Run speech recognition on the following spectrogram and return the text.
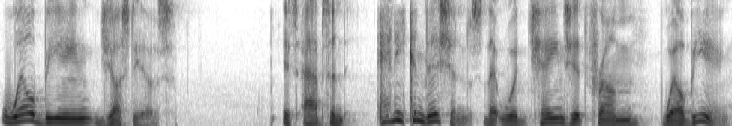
Well being just is, it's absent any conditions that would change it from well being.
